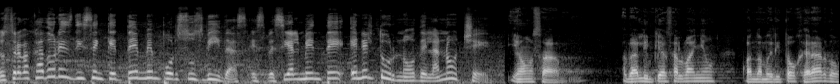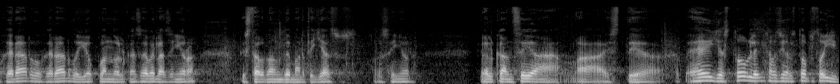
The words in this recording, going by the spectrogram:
Los trabajadores dicen que temen por sus vidas, especialmente en el turno de la noche. Íbamos a, a dar limpieza al baño cuando me gritó Gerardo, Gerardo, Gerardo. Yo cuando alcancé a ver a la señora, le estaba dando de martillazos a la señora. Yo alcancé a, a este, a, hey, stop, le dije, señor, stop, estoy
